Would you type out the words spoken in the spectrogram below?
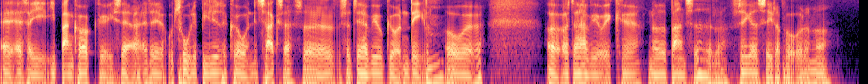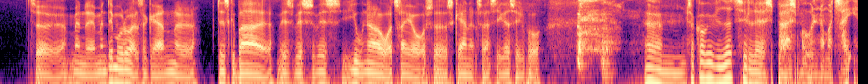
al- altså i, i Bangkok øh, især er det utrolig billigt at køre rundt i taxa. Så, så det har vi jo gjort en del. Mm. Og, øh, og, og der har vi jo ikke øh, noget barnsæde eller sikkerhedsseler på eller noget. Så, øh, men, øh, men det må du altså gerne. Øh, det skal bare, øh, hvis, hvis, hvis junior er over tre år, så skal han altså have sikkerhedssele på. Øhm, så går vi videre til øh, spørgsmål nummer tre.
